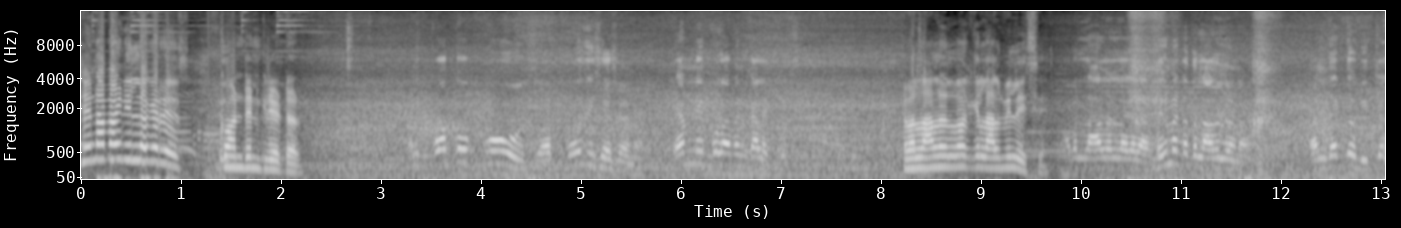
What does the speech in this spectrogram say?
সেনাবাহিনীর লোকে রেস। কন্টেন্ট ক্রিয়েটর কত পোজ আর পঁচিশ হয়েছে না। এমনি পোলাবেন কালেক্ট করছে এবার লালের লগে লাল মিলাইছে। আবার লাল লাগে লাল। হেলমেটটা তো লাল হলো না। ভিতরে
